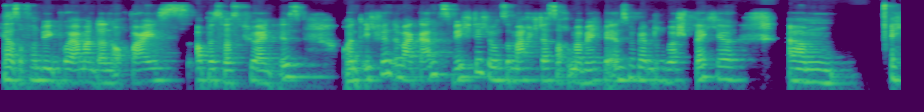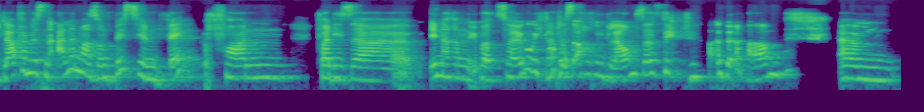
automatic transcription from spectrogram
ja, so von wegen, woher man dann auch weiß, ob es was für einen ist. Und ich finde immer ganz wichtig, und so mache ich das auch immer, wenn ich bei Instagram drüber spreche, ähm, ich glaube, wir müssen alle mal so ein bisschen weg von, von dieser inneren Überzeugung. Ich glaube, das ist auch ein Glaubenssatz, den wir alle haben ähm,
